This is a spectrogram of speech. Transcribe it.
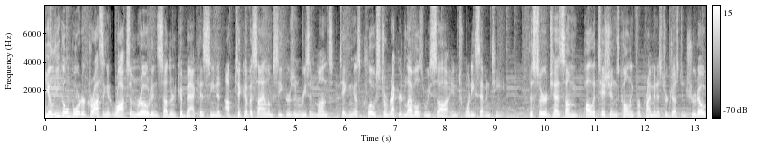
The illegal border crossing at Roxham Road in southern Quebec has seen an uptick of asylum seekers in recent months, taking us close to record levels we saw in 2017. The surge has some politicians calling for Prime Minister Justin Trudeau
